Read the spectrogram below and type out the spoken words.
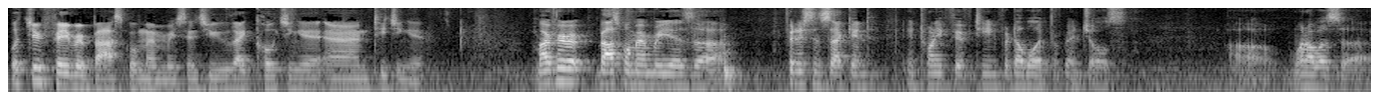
What's your favorite basketball memory since you like coaching it and teaching it? My favorite basketball memory is uh, finishing second in 2015 for Double A provincials. Uh, when I was, uh,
